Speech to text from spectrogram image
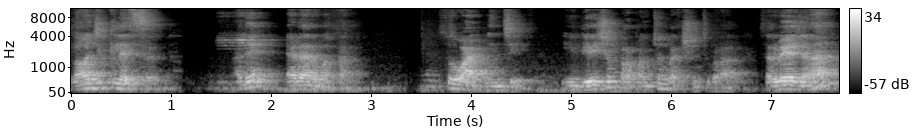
లాజిక్లెస్ అదే ఎడారి మతాలు సో వాటి నుంచి ఈ దేశం ప్రపంచం రక్షించబడాలి. సర్వే జన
